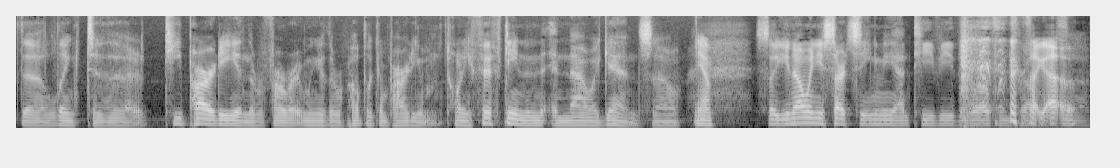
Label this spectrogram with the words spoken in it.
the link to the Tea Party and the far right wing of the Republican Party in 2015, and, and now again. So, Yeah. so you know when you start seeing me on TV, the world's in trouble. like, uh-oh. so.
